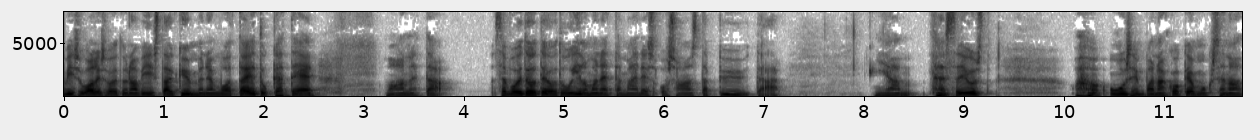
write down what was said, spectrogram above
visualisoituna 5 tai 10 vuotta etukäteen, vaan että se voi toteutua ilman, että mä edes osaan sitä pyytää. Ja tässä just uusimpana kokemuksena,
